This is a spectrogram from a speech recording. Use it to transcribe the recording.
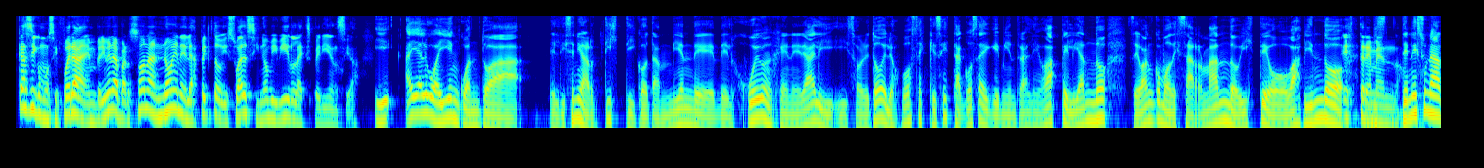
casi como si fuera en primera persona, no en el aspecto visual, sino vivir la experiencia. Y hay algo ahí en cuanto a el diseño artístico también de, del juego en general y, sobre todo de los bosses, que es esta cosa de que mientras les vas peleando se van como desarmando, ¿viste? O vas viendo... Es tremendo. Tenés una,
